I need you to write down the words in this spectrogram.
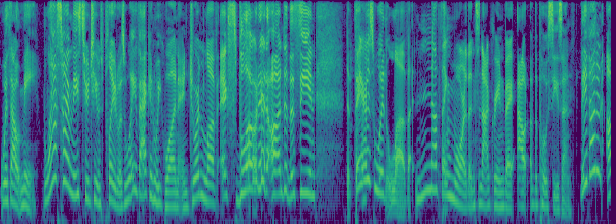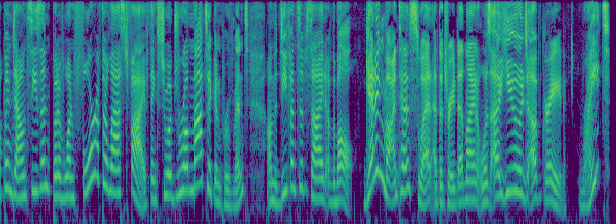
without me. The last time these two teams played was way back in week one, and Jordan Love exploded onto the scene. The Bears would love nothing more than to knock Green Bay out of the postseason. They've had an up and down season, but have won four of their last five thanks to a dramatic improvement on the defensive side of the ball. Getting Montez Sweat at the trade deadline was a huge upgrade. Right?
